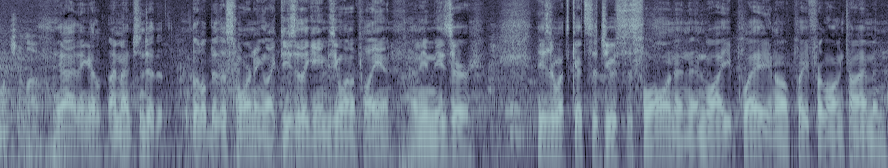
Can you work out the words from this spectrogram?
what you love. Yeah, I think I mentioned it a little bit this morning. Like these are the games you want to play in. I mean, these are these are what gets the juices flowing and, and why you play. You know, I've played for a long time and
